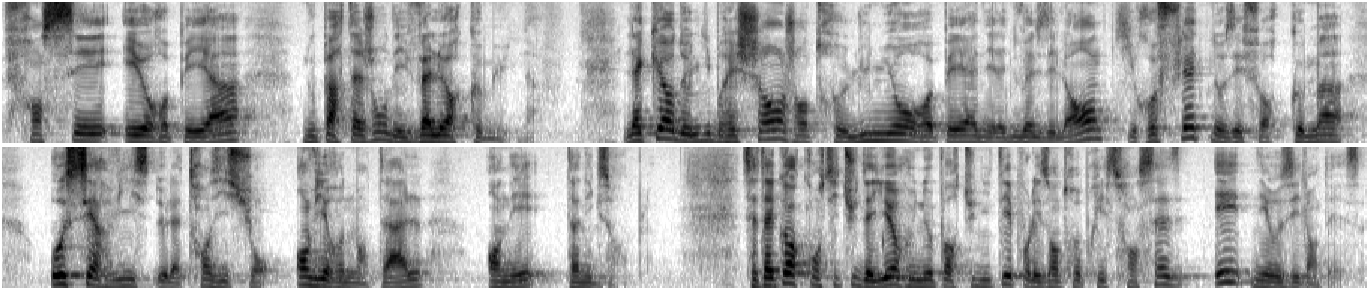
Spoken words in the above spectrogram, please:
Français et Européens nous partageons des valeurs communes. L'accord de libre-échange entre l'Union européenne et la Nouvelle-Zélande, qui reflète nos efforts communs au service de la transition environnementale, en est un exemple. Cet accord constitue d'ailleurs une opportunité pour les entreprises françaises et néo-zélandaises.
